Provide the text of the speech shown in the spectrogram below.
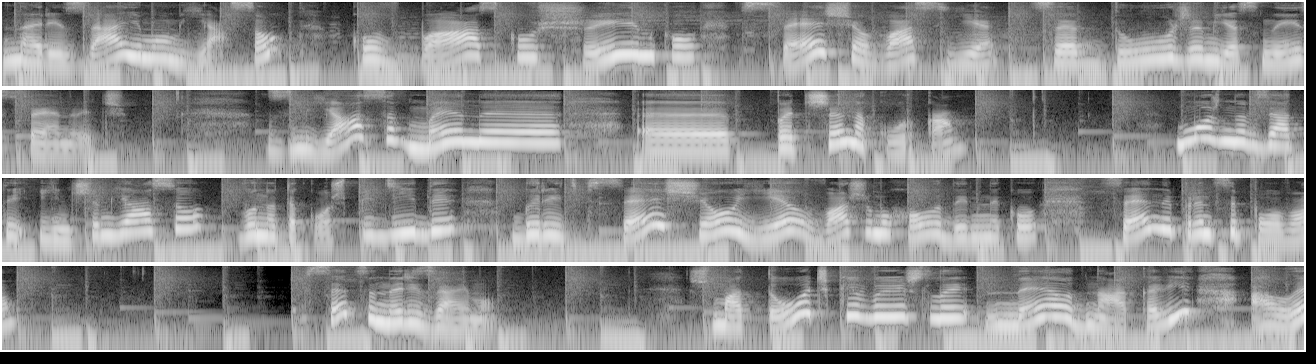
Нарізаємо м'ясо, ковбаску, шинку, все, що у вас є. Це дуже м'ясний сендвіч. З м'яса в мене е, печена курка. Можна взяти інше м'ясо, воно також підійде. Беріть все, що є у вашому холодильнику. Це не принципово. Все це нарізаємо. Шматочки вийшли не однакові, але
